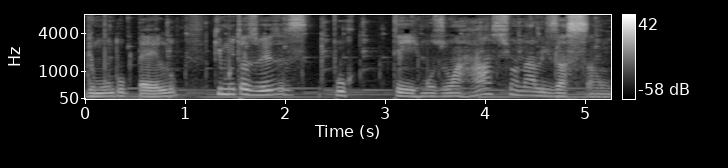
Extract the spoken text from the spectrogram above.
de um mundo belo, que muitas vezes, por termos uma racionalização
